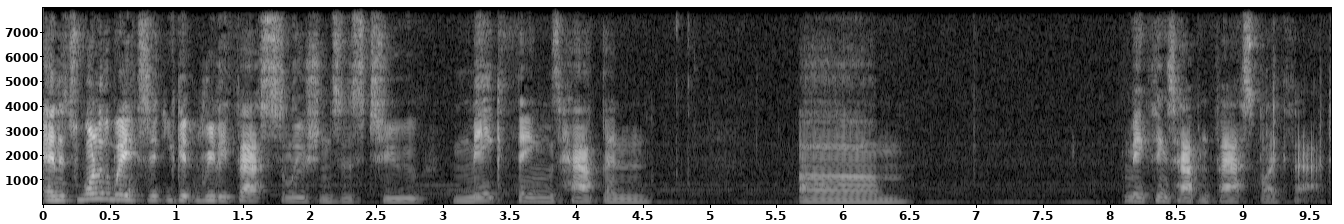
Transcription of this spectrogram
And it's one of the ways that you get really fast solutions is to make things happen um, make things happen fast like that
